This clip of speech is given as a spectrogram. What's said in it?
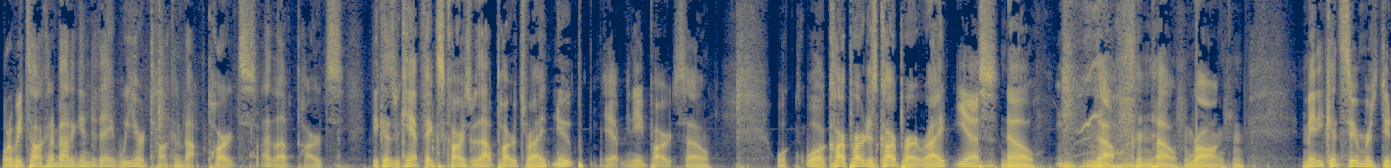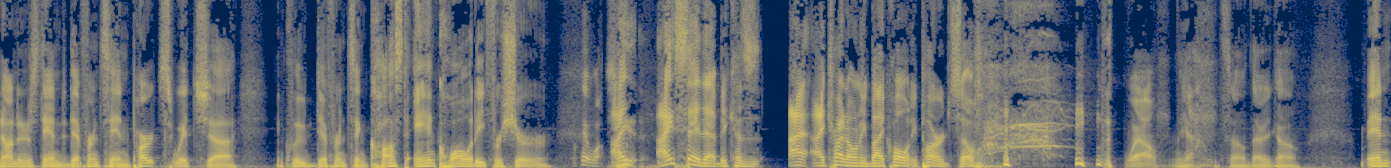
what are we talking about again today? We are talking about parts. I love parts because we can't fix cars without parts, right? nope. Yep, you need parts. So, well, well a car part is car part, right? Yes. No, no, no, wrong. Many consumers do not understand the difference in parts, which uh, include difference in cost and quality for sure. Okay, well, I, I say that because I, I try to only buy quality parts. So Well, yeah. So there you go. And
